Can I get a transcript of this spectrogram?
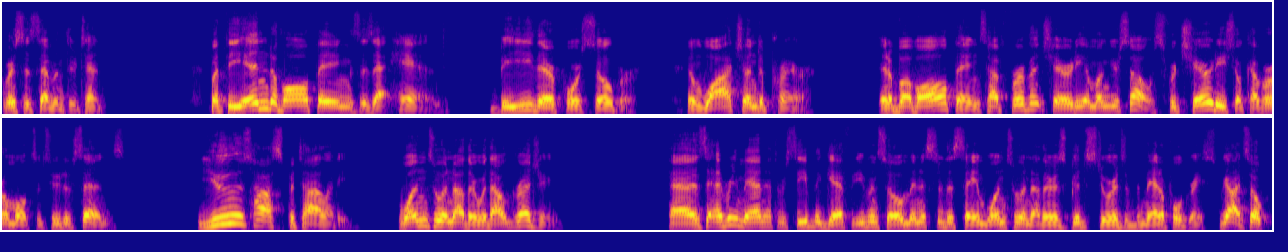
verses 7 through 10. But the end of all things is at hand. Be ye therefore sober, and watch unto prayer. And above all things, have fervent charity among yourselves, for charity shall cover a multitude of sins. Use hospitality one to another without grudging. As every man hath received the gift, even so minister the same one to another as good stewards of the manifold grace of God. So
